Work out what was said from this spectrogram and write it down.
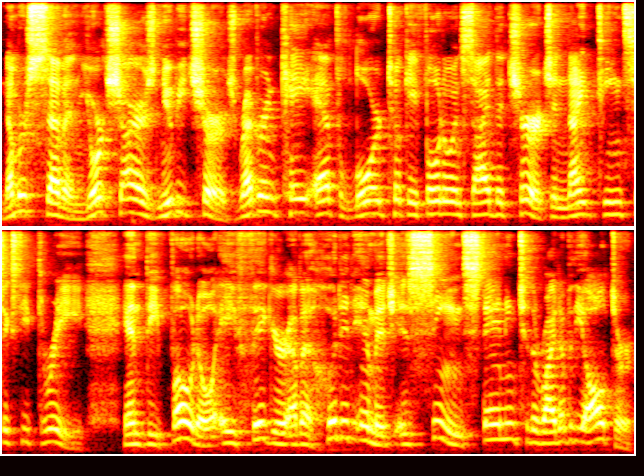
Number seven, Yorkshire's Newby Church. Reverend K.F. Lord took a photo inside the church in 1963. In the photo, a figure of a hooded image is seen standing to the right of the altar,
